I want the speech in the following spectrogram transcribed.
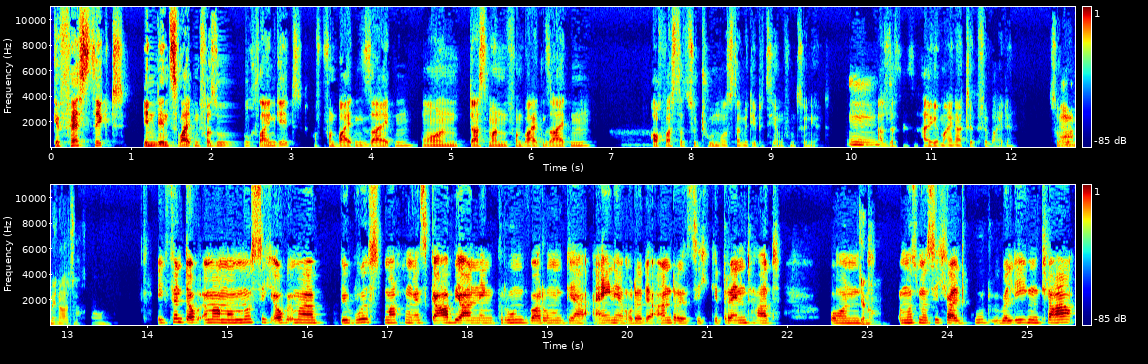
gefestigt in den zweiten Versuch reingeht, von beiden Seiten und dass man von beiden Seiten auch was dazu tun muss, damit die Beziehung funktioniert. Mhm. Also das ist ein allgemeiner Tipp für beide, sowohl ja. Männer als auch Frauen. Ich finde auch immer, man muss sich auch immer bewusst machen, es gab ja einen Grund, warum der eine oder der andere sich getrennt hat. Und genau. Da muss man sich halt gut überlegen, klar,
